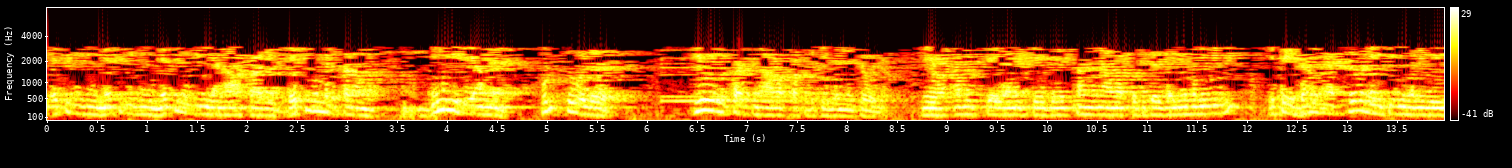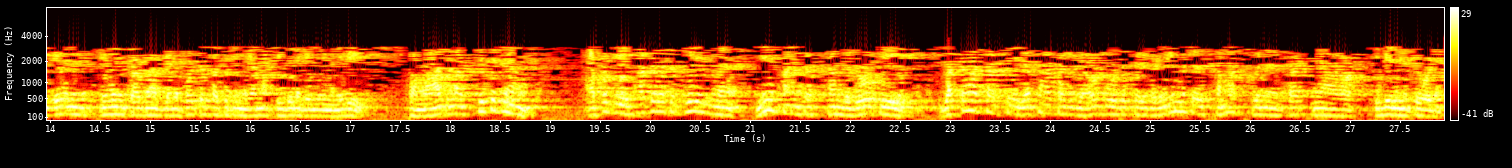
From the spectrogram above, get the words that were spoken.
ඇතිවෙවි නැතිවෙවි නැතිවෙවි යන ආකාරයේ දැකීමකට තරම් දිනෙක යන පුරුෂවල ජීවන ප්‍රඥාවක් අපිට තිබෙන්න ඕනේ. මේවා අනිත්‍ය අනිත්‍ය කියන සංඥාවක් ඇති කර ගැනීම නෙවෙයි. ඒකේ ධර්මයක් ශ්‍රවණය කිරීම නෙවෙයි. එවැනි එවැනි ප්‍රඥාවක් ගැන පොතපතකින් යමක් ඉගෙන ගැනීම නෙවෙයි. සමාධිමත් පිටකම් අපගේ හදවත තුළින්ම මේ පංචස්කන්ධ ලෝකයේ යථාර්ථයේ යථාර්ථය අවබෝධ කර ගැනීමට සමත් වන ප්‍රඥාවක් තිබෙන්නට ඕනේ.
